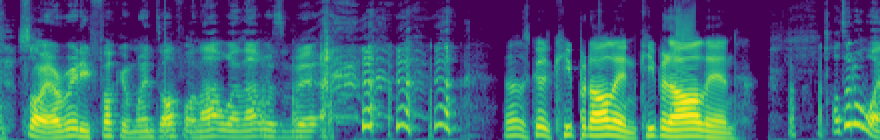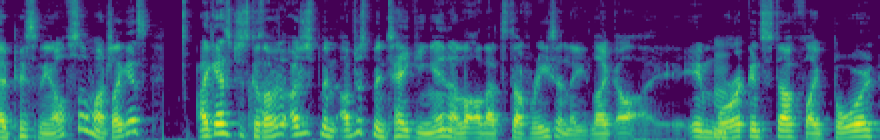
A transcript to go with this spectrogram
Sorry, I really fucking went off on that one. That was a bit. That was good. Keep it all in. Keep it all in. I don't know why it pissed me off so much. I guess I guess just because I've, I've just been I've just been taking in a lot of that stuff recently, like uh, in work and stuff, like bored.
